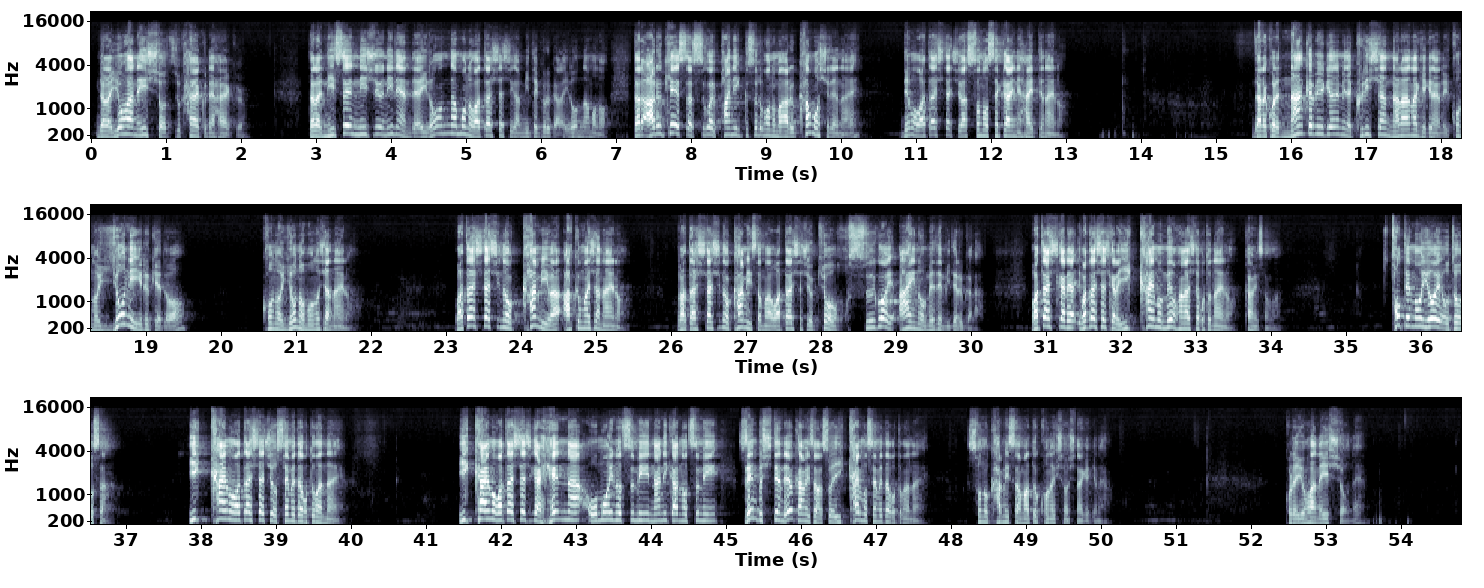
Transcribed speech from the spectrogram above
だからヨハネ一章、早くね、早く。だから2022年でいろんなもの私たちが見てくるから、いろんなもの。だからあるケースはすごいパニックするものもあるかもしれない。でも私たちはその世界に入ってないの。だからこれ何回も言うけどみんなクリスチャンにならなきゃいけないのに、この世にいるけど、この世のものじゃないの。私たちの神は悪魔じゃないの。私たちの神様は私たちを今日すごい愛の目で見てるから。私から私たちから一回も目を離したことないの、神様。とても良いお父さん。一回も私たちを責めたことがない。一回も私たちが変な思いの罪、何かの罪、全部知ってんだよ、神様。それ一回も責めたことがない。その神様とコネクションしなきゃいけない。これ、ヨハネ一章ね。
